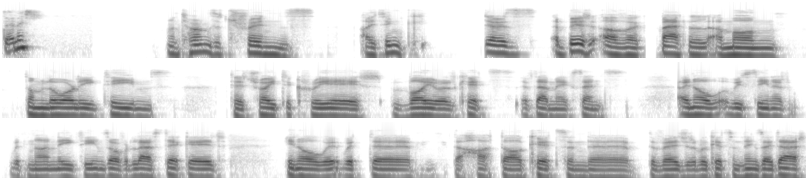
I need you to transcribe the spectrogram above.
Denis? In terms of trends, I think there's a bit of a battle among some lower league teams to try to create viral kits, if that makes sense. I know we've seen it with non-league teams over the last decade, you know, with, with the the hot dog kits and the the vegetable kits and things like that.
